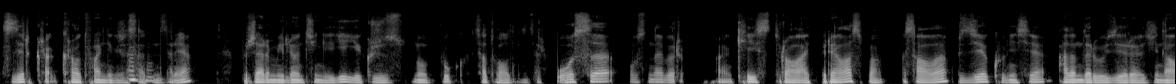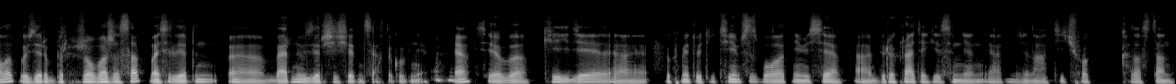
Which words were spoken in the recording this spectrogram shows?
сіздер краудфандинг жасадыңыздар иә? бір жарым миллион теңгеге 200 ноутбук сатып алдыңыздар. Осы осындай бір кейс туралы айтып бере аласыз ба? Мысалы бізде көбінесе адамдар өздері жиналып өздері бір жоба жасап мәселелердің ә, бәрін өздері шешетін сияқты көбіне иә? Себебі кейде ә, үкімет өте тиімсіз болады немесе ә, бюрократия кесірінен яғни жаңағы for қазақстан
